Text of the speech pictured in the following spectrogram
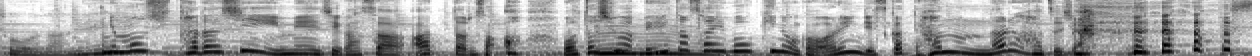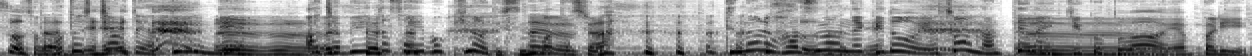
そうだね。でもし正しいイメージがさあったらさあ私はベータ細胞機能が悪いんですかって反応になるはずじゃん。そう、私ちゃんとやってるんで、うんうん、あじゃあベータ細胞機能ですね私は。ってなるはずなんだけどいやそうなってないっていうことはやっぱり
